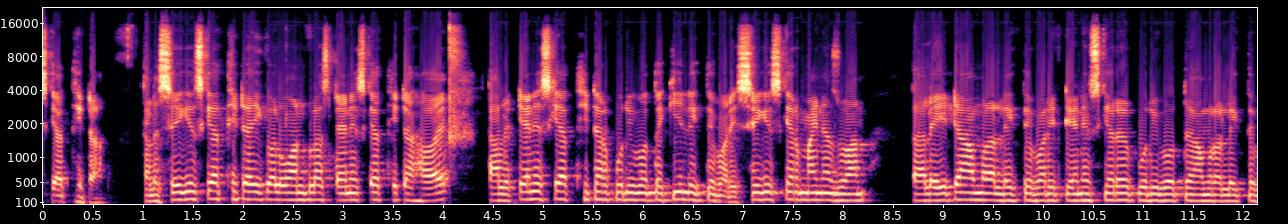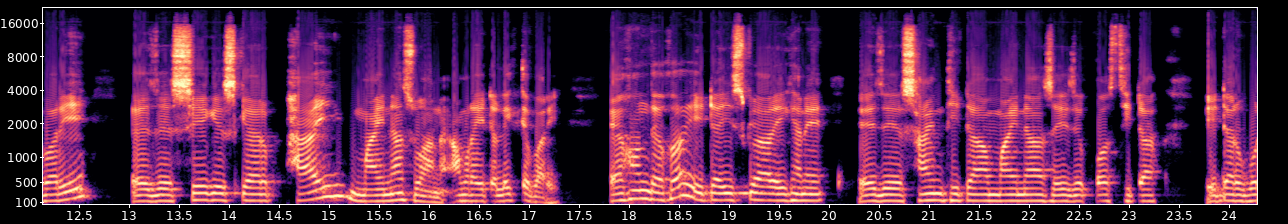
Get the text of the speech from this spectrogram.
স্কয়ার থিটা তাহলে sec square theta equal one plus tan square theta হয়। তাহলে টেন স্কয়ার থিটার পরিবর্তে কি লিখতে পারি? সেগ স্কয়ার মাইনাস ওয়ান তাহলে এটা আমরা লিখতে পারি টেন স্কয়ারের পরিবর্তে আমরা লিখতে পারি যে sec square five minus one আমরা এটা লিখতে পারি। এখন দেখো এটা স্কোয়ার এখানে এই যে সাইন থিটা মাইনাস এই যে কস থিটা এটার উপর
